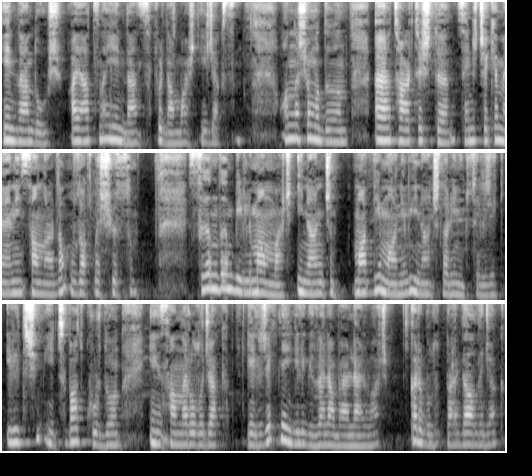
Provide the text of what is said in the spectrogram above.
Yeniden doğuş, hayatına yeniden sıfırdan başlayacaksın. Anlaşamadığın, e, tartıştığın, seni çekemeyen insanlardan uzaklaşıyorsun. Sığındığın bir liman var, inancın. Maddi manevi inançların yükselecek. İletişim, itibat kurduğun insanlar olacak. Gelecekle ilgili güzel haberler var. Kara bulutlar dağılacak.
